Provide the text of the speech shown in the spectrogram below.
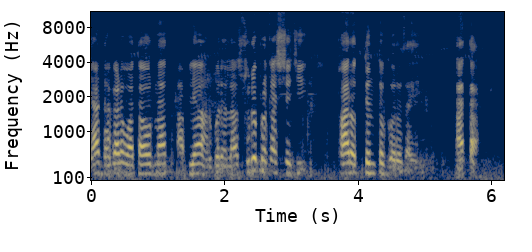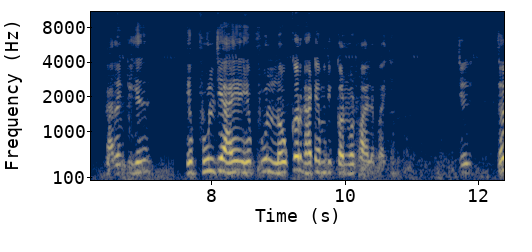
या ढगाळ वातावरणात आपल्या हरभऱ्याला सूर्यप्रकाशाची फार अत्यंत गरज आहे. आता. कारण की हे हे फूल जे आहे हे फूल लवकर घाट्यामध्ये कन्वर्ट व्हायला पाहिजे. जे जर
